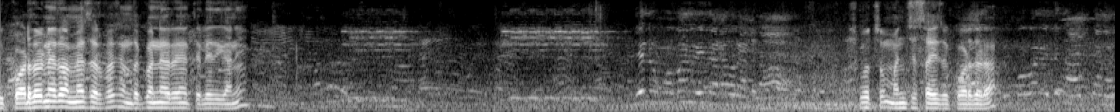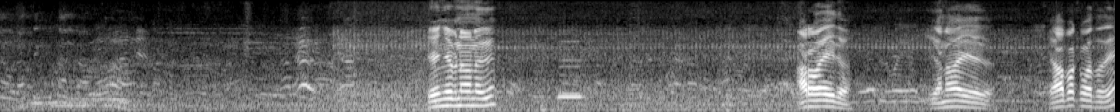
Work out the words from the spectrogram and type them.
ఈ కొడదోడిని అయితే అమ్మేశారు ఫస్ట్ ఎంత కొన్నారో తెలియదు కానీ. చూడొచ్చు మంచి సైజు కొడదడ. ఏం చెప్పినావు అన్నది అరవై ఐదు. ఎనభై ఐదు. యా పక్క పోతుంది?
